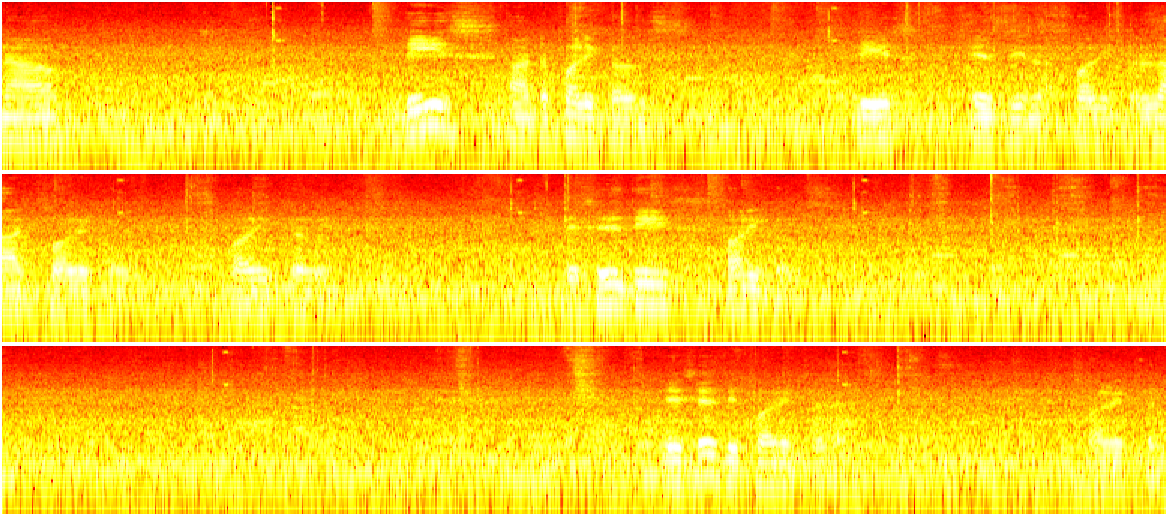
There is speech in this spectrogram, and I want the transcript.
Now these are the follicles. This is the follicle large follicle follicle this is the follicles this is the follicle follicle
